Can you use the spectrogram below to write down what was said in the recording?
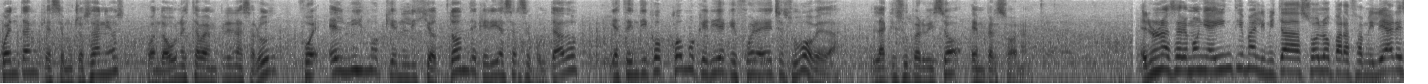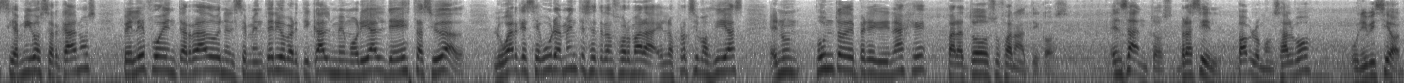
Cuentan que hace muchos años, cuando aún estaba en plena salud, fue él mismo quien eligió dónde quería ser sepultado y hasta indicó cómo quería que fuera hecha su bóveda, la que supervisó en persona. En una ceremonia íntima limitada solo para familiares y amigos cercanos, Pelé fue enterrado en el cementerio vertical memorial de esta ciudad, lugar que seguramente se transformará en los próximos días en un punto de peregrinaje para todos sus fanáticos. En Santos, Brasil, Pablo Monsalvo, Univisión.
